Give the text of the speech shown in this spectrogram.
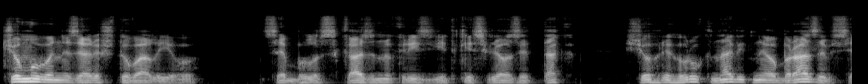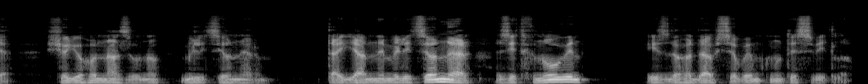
чому ви не заарештували його? Це було сказано крізь їдкі сльози так, що Григорук навіть не образився, що його названо міліціонером. Та я не міліціонер, зітхнув він і здогадався вимкнути світло.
